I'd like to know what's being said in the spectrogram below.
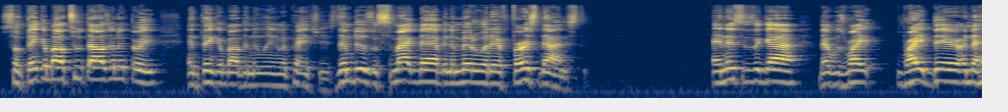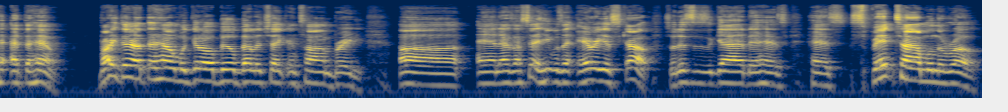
So think about 2003 and think about the New England Patriots. Them dudes were smack dab in the middle of their first dynasty. And this is a guy that was right right there the, at the helm. Right there at the helm with good old Bill Belichick and Tom Brady. Uh, and as I said, he was an area scout. So this is a guy that has has spent time on the road.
